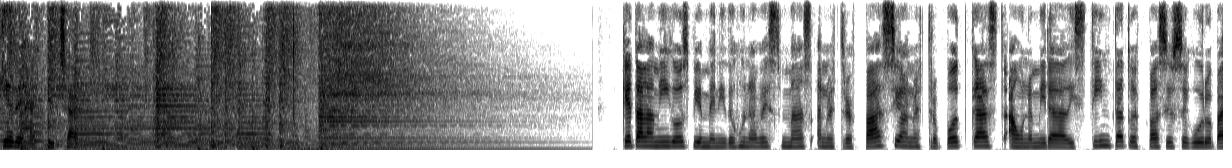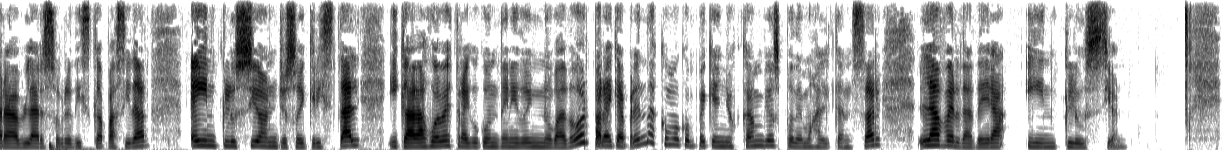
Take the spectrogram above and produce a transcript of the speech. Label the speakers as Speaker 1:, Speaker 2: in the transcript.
Speaker 1: quedes a escuchar. ¿Qué tal amigos? Bienvenidos una vez más a nuestro espacio, a nuestro podcast, a una mirada distinta, tu espacio seguro para hablar sobre discapacidad e inclusión. Yo soy Cristal y cada jueves traigo contenido innovador para que aprendas cómo con pequeños cambios podemos alcanzar la verdadera inclusión.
